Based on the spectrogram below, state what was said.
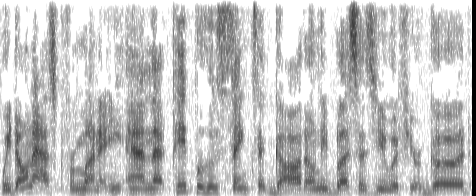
we don't ask for money, and that people who think that God only blesses you if you're good,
